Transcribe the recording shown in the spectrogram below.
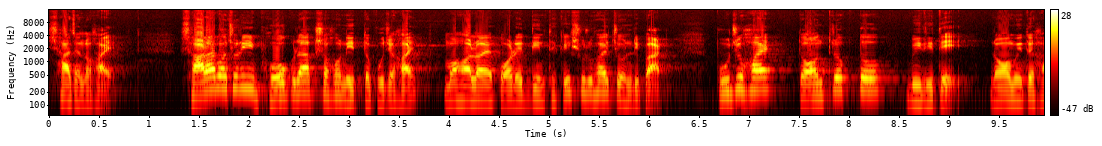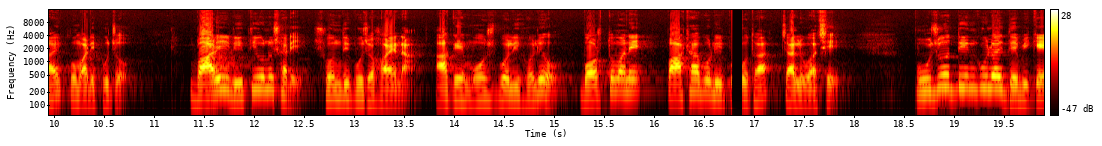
সাজানো হয়। সারা বছরই ভোগ রাগ সহ নিত্য পুজো হয়। মহালয়ের পরের দিন থেকেই শুরু হয় চণ্ডীপাঠ। পুজো হয় তন্ত্রোক্ত বিধিতে, নবমীতে হয় কুমারী পুজো। বাড়ির রীতি অনুসারে সন্ধি পুজো হয় না। আগে মোষ বলি হলেও বর্তমানে পাঠা বলির প্রথা চালু আছে। পুজোর দিনগুলোয় দেবীকে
